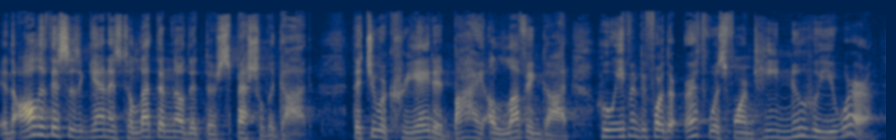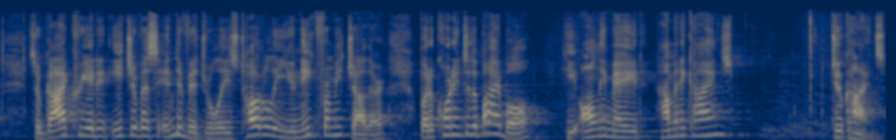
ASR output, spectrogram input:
And all of this is, again, is to let them know that they're special to God that you were created by a loving God who, even before the earth was formed, He knew who you were. So God created each of us individually, totally unique from each other, but according to the Bible, He only made how many kinds? Two kinds,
